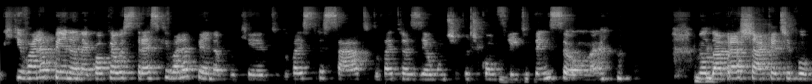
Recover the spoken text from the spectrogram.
o que, que, vale a pena, né? Qual é o estresse que vale a pena, porque tudo vai estressar, tudo vai trazer algum tipo de conflito e tensão, né? Não dá pra achar que é tipo,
